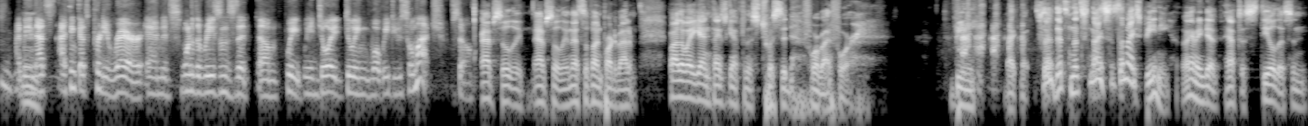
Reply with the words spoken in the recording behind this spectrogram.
mm-hmm. i mean mm-hmm. that's i think that's pretty rare. And it's one of the reasons that um, we, we enjoy doing what we do so much. So. Absolutely. Absolutely. And that's the fun part about it. By the way again thanks again for this twisted 4x4 beanie. like, so that's that's nice. It's a nice beanie. I'm gonna have to steal this and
